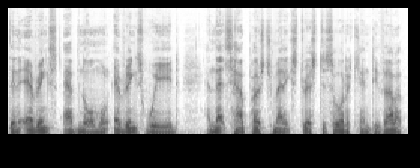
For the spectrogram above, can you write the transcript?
then everything's abnormal, everything's weird. And that's how post traumatic stress disorder can develop.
